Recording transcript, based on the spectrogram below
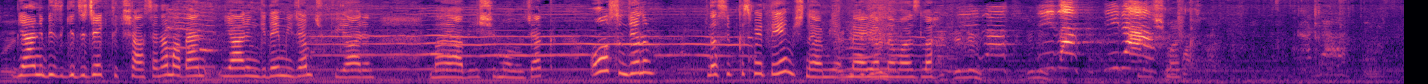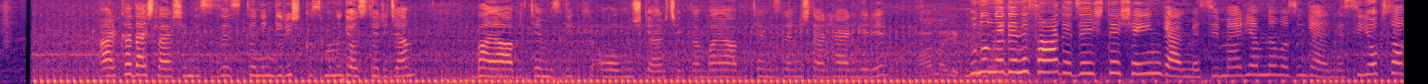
Böyle. yani biz gidecektik şahsen ama ben yarın gidemeyeceğim çünkü yarın bayağı bir işim olacak. Olsun canım Nasip kısmet değilmiş Meryem, Meryem namazla. Gidelim. Gidelim. Konuşmak. Arkadaşlar şimdi size sitenin giriş kısmını göstereceğim. Bayağı bir temizlik olmuş gerçekten. Bayağı bir temizlemişler her yeri. Hala yakın. Bunun nedeni sadece işte şeyin gelmesi, Meryem namazın gelmesi. Yoksa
